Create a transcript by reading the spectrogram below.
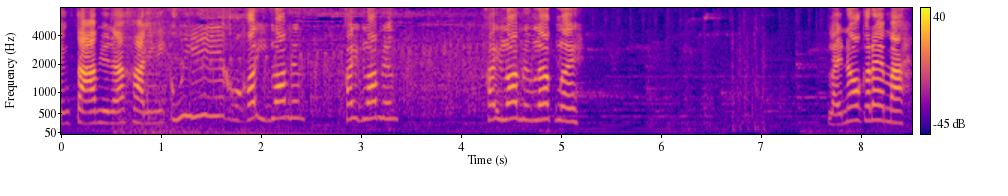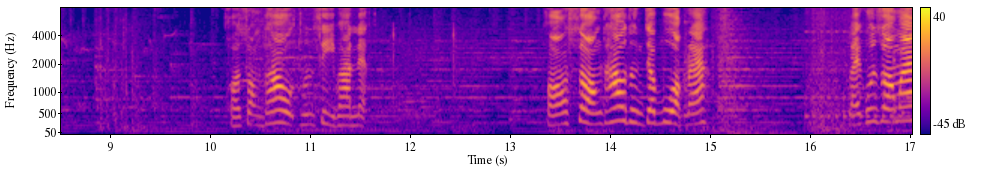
ยังตามอยู่นะค่ะอย่างนี้อุ้ยขอเขาอีกรอบนึง เขาอีกรอบนึงเขาอีกรอบนึงเลิกเลย ไหลนอกก็ได้มา ขอสองเท่าทุนสี่พันเนี่ย ขอสองเท่าถึงจะบวกนะ ไหลคูณสองมา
